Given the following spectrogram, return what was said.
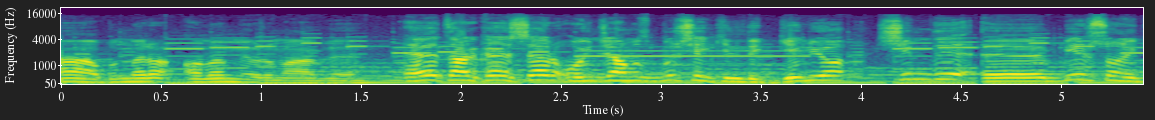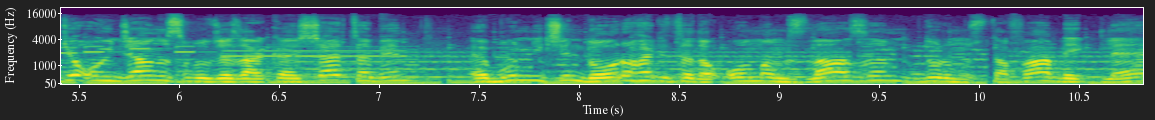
Aa bunları alamıyorum abi. Evet arkadaşlar oyuncağımız bu şekilde geliyor. Şimdi e, bir sonraki oyuncağı nasıl bulacağız arkadaşlar? Tabi bunun için doğru haritada olmamız lazım. Dur Mustafa bekle.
